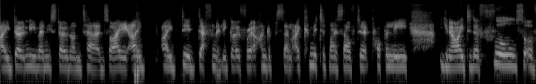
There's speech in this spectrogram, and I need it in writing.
I don't leave any stone unturned. So I, I I did definitely go for it 100%. I committed myself to it properly. You know, I did a full sort of,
